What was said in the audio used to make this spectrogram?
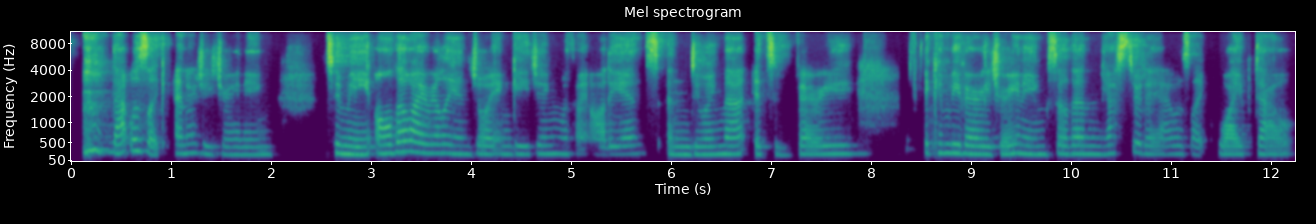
that was like energy draining to me. Although I really enjoy engaging with my audience and doing that, it's very, it can be very draining. So then yesterday I was like wiped out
